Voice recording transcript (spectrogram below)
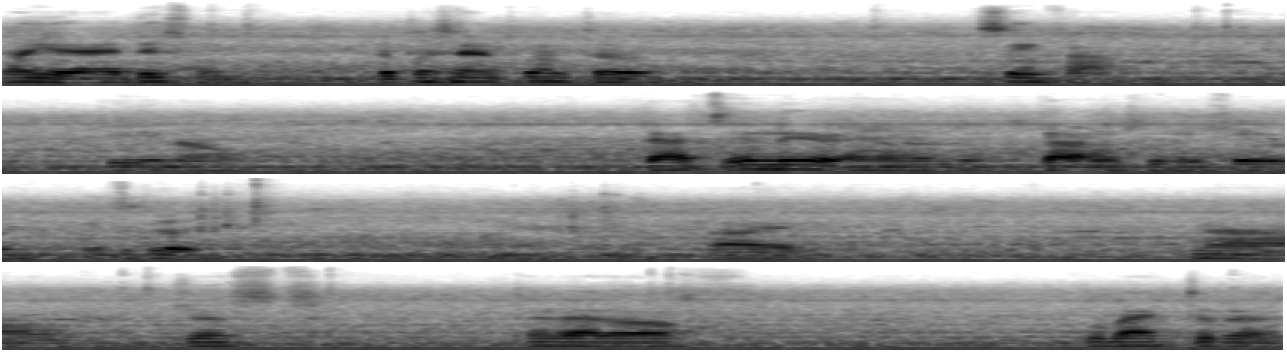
Now you add this one, the percent one to same file. Okay, now that's in there and that one's in there, so it's good. Alright. Now, just turn that off. Go back to the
